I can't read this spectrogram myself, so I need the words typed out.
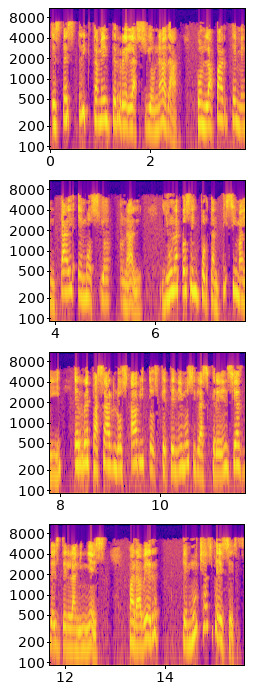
está estrictamente relacionada con la parte mental emocional. Y una cosa importantísima ahí es repasar los hábitos que tenemos y las creencias desde la niñez para ver que muchas veces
